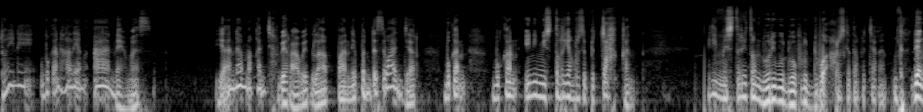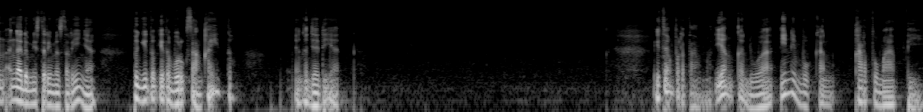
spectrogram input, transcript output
Lo ini bukan hal yang aneh mas. Ya anda makan cabai rawit delapan ya pedes wajar. Bukan bukan ini misteri yang harus dipecahkan ini misteri tahun 2022 harus kita pecahkan. Nggak ada, ada misteri-misterinya. Begitu kita buruk sangka itu yang kejadian. Itu yang pertama. Yang kedua ini bukan kartu mati.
